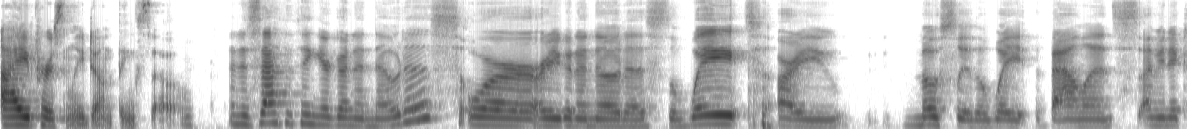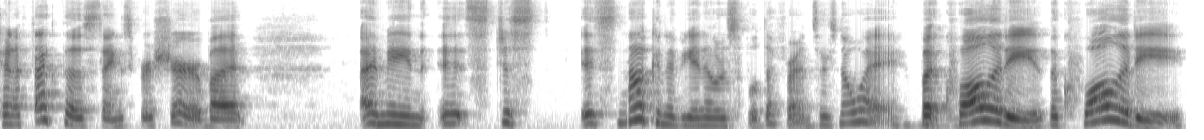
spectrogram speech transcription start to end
i personally don't think so And is that the thing you're going to notice? Or are you going to notice the weight? Are you mostly the weight, the balance? I mean, it can affect those things for sure, but I mean, it's just, it's not going to be a noticeable difference. There's no way. But mm. quality, the quality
